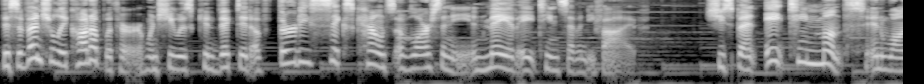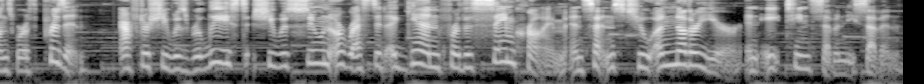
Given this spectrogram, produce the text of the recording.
This eventually caught up with her when she was convicted of 36 counts of larceny in May of 1875. She spent 18 months in Wandsworth Prison. After she was released, she was soon arrested again for the same crime and sentenced to another year in 1877.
